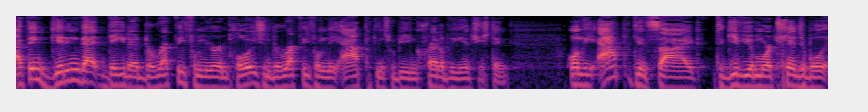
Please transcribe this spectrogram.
I think getting that data directly from your employees and directly from the applicants would be incredibly interesting. On the applicant side to give you a more tangible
